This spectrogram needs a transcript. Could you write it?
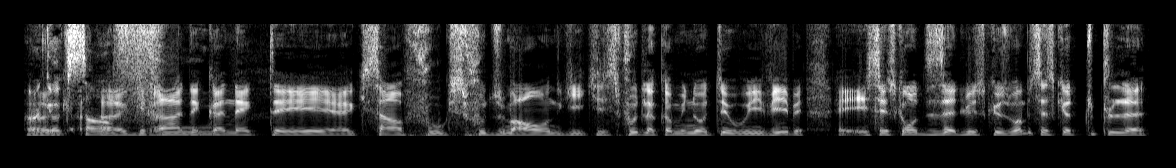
Un gars qui s'en un fout. grand déconnecté, euh, qui s'en fout, qui se fout du monde, qui, qui se fout de la communauté où il vit. Et, et c'est ce qu'on disait de lui, excuse-moi, mais c'est ce que tout le,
